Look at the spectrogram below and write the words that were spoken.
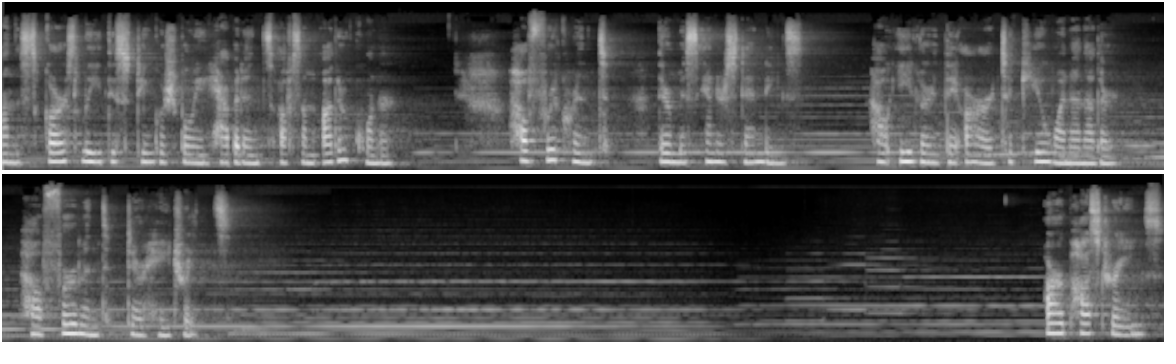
on the scarcely distinguishable inhabitants of some other corner. How frequent their misunderstandings, how eager they are to kill one another, how fervent their hatreds. Our posturings,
